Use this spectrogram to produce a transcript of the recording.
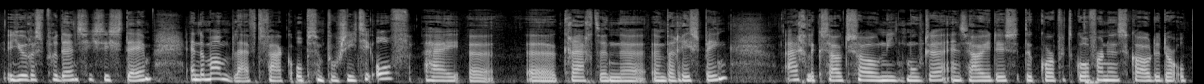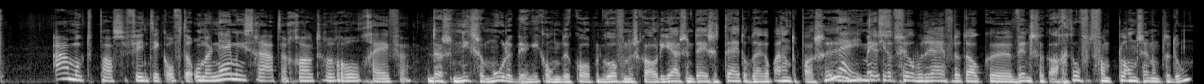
jurisprudentiesysteem. En de man blijft vaak op zijn positie of hij eh, eh, krijgt een, eh, een berisping. Eigenlijk zou het zo niet moeten en zou je dus de corporate governance code erop aan moeten passen, vind ik. Of de ondernemingsraad een grotere rol geven. Dat is niet zo moeilijk, denk ik, om de corporate governance code juist in deze tijd ook daarop aan te passen. Nee, Merk dus- je dat veel bedrijven dat ook wenselijk achten of het van plan zijn om te doen?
